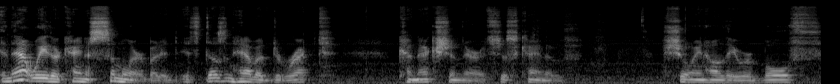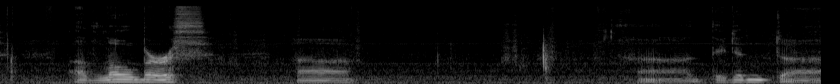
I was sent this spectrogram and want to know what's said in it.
in that way, they're kind of similar, but it, it doesn't have a direct connection there. It's just kind of showing how they were both of low birth. Uh, uh, they didn't uh,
